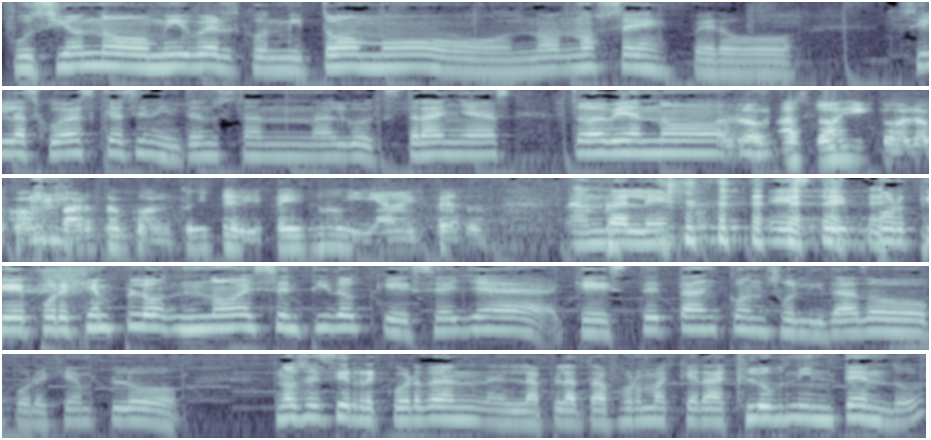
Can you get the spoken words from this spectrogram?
Fusiono Miiverse con mi tomo, no, no sé, pero sí las jugadas que hace Nintendo están algo extrañas. Todavía no... Lo más lógico, lo comparto con Twitter y Facebook y ya no hay pedo. Ándale, este, porque por ejemplo no he sentido que se haya, que esté tan consolidado, por ejemplo, no sé si recuerdan la plataforma que era Club Nintendo,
